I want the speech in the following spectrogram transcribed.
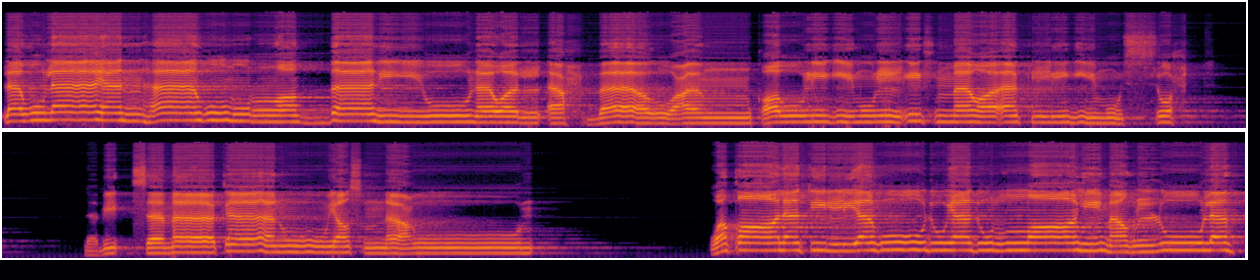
لولا ينهاهم الرب الربانيون والأحبار عن قولهم الإثم وأكلهم السحت لبئس ما كانوا يصنعون وقالت اليهود يد الله مغلوله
